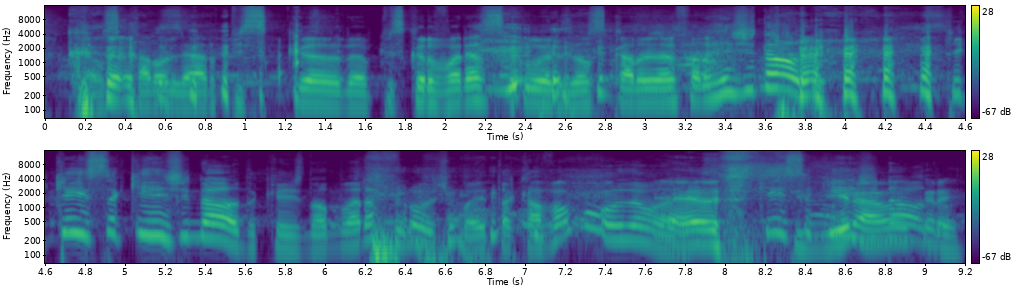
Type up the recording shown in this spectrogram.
Pisca. Aí os caras olharam piscando, né? Piscando várias cores. Aí os caras olharam e falaram, Reginaldo, o que, que é isso aqui, Reginaldo? Porque Reginaldo não era front, mas ele tacava a mão, né, mano? É, que que é isso aqui, Reginaldo? cara.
